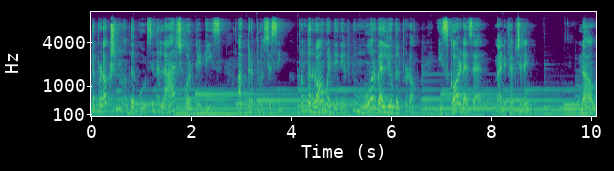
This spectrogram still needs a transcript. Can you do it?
the production of the goods in the large quantities after processing from the raw material to more valuable product is called as an manufacturing. Now,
